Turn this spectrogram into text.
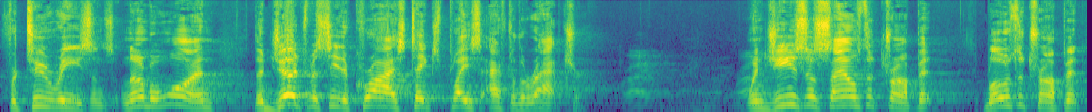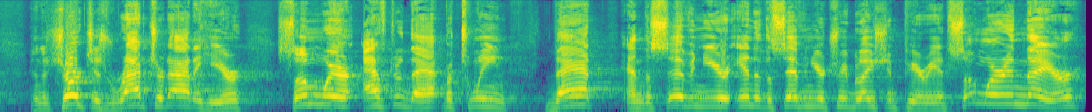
for two reasons. Number one, the judgment seat of Christ takes place after the rapture. When Jesus sounds the trumpet, blows the trumpet, and the church is raptured out of here, somewhere after that, between that and the seven year, end of the seven year tribulation period, somewhere in there,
